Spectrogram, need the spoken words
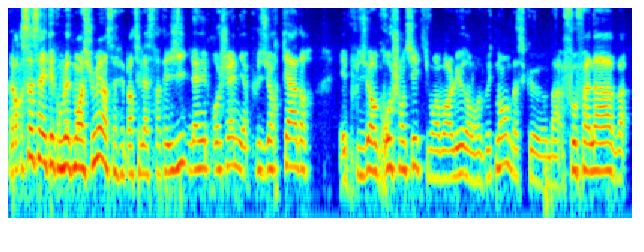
Alors ça, ça a été complètement assumé, hein, ça fait partie de la stratégie. L'année prochaine, il y a plusieurs cadres et plusieurs gros chantiers qui vont avoir lieu dans le recrutement parce que bah, Fofana va,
